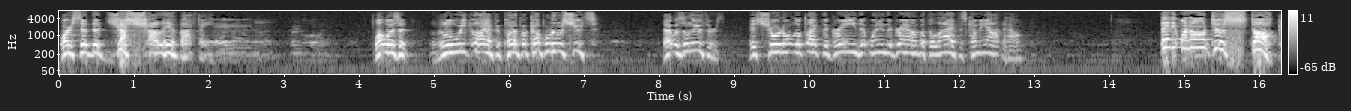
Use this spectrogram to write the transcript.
For he said, the just shall live by faith. What was it? A little weak life. It put up a couple little shoots. That was the Luther's. It sure don't look like the grain that went in the ground, but the life is coming out now. Then it went on to a stalk.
